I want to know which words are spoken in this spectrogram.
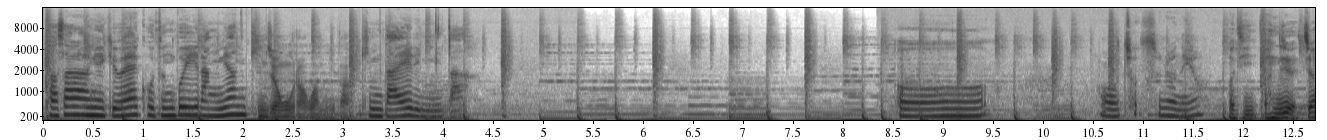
더 사랑의 교회 고등부 1학년 김정우라고 합니다. 김다엘입니다. 어, 어, 첫 수련회요? 어디 언제였죠?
